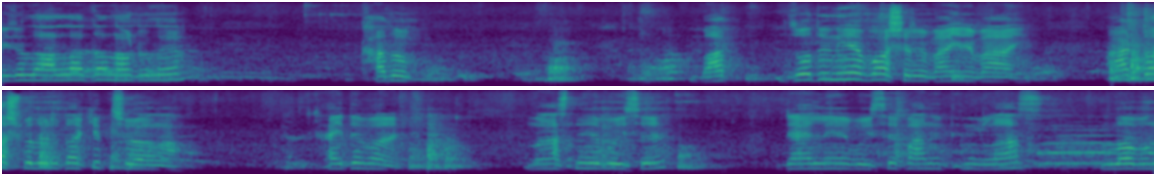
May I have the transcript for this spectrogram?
এই যে আল্লাহ দান হোটেলের খাদক। ভাত যদি নিয়ে বসে রে ভাই রে ভাই, আট দশ প্লেটে তার কিচ্ছু না। খাইতে পারে। মাছ নিয়ে বইছে, ডাল নিয়ে বইছে, পানি তিন গ্লাস, লবণ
